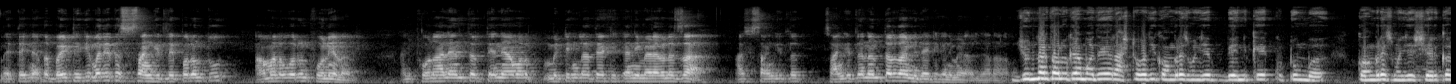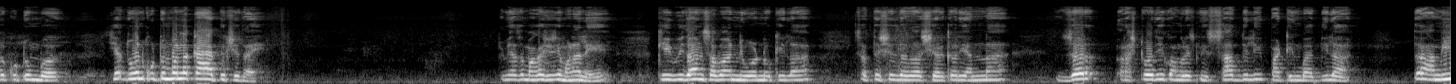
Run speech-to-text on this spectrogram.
नाही त्यांनी आता बैठकीमध्ये तसं सांगितले परंतु आम्हाला वरून फोन येणार. आणि फोन आल्यानंतर त्यांनी आम्हाला मिटिंगला त्या ठिकाणी मेळाव्याला जा असं सांगितलं सांगितल्यानंतरच आम्ही त्या ठिकाणी मेळाव्याला जाणार आहोत. जुन्नर तालुक्यामध्ये राष्ट्रवादी काँग्रेस म्हणजे बेनके कुटुंब काँग्रेस म्हणजे शेरकर कुटुंब या दोन कुटुंबाला काय अपेक्षित आहे? तुम्ही आता मागाशी जे म्हणाले की विधानसभा निवडणुकीला सत्यशीलदादा शेरकर यांना जर राष्ट्रवादी काँग्रेसने साथ दिली पाठिंबा दिला तर आम्ही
